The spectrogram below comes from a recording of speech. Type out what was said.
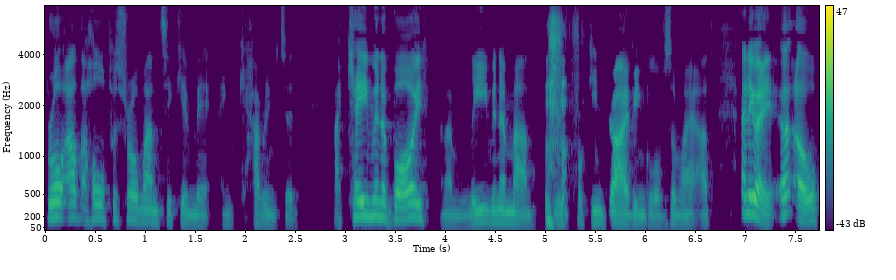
brought out the hopeless romantic in me, and Carrington. I came in a boy and I'm leaving a man with fucking driving gloves, I might add. Anyway, uh oh,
